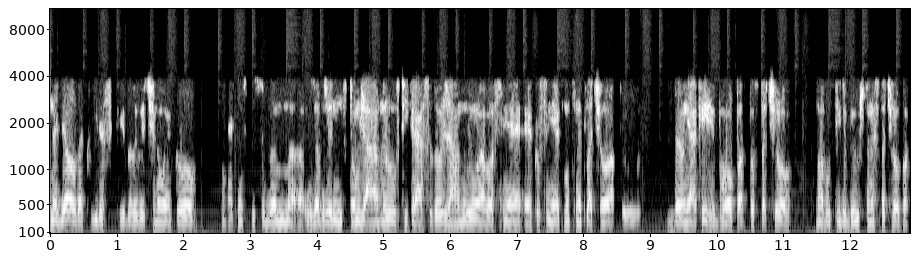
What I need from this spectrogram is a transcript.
nedělal takové desky, byly většinou jako nějakým způsobem eh, uzavřený v tom žánru, v té kráse toho žánru a vlastně jako se nějak moc netlačilo a tu byl nějaký hip-hop a to stačilo. No a od té doby už to nestačilo pak.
